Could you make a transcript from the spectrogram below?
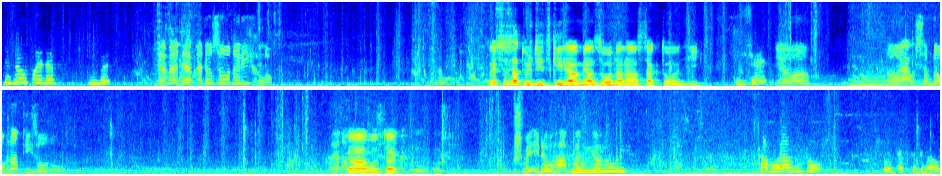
Ty jsme úplně ne- Jdeme, jdeme do zóny rychlo. Prečo sa tu vždycky hráme a zóna nás takto hondí? Že? Jo. No já už jsem dohnatý zónou. Na- Kámo, tak U- Už, už mi jdou hápat, já. uj. Kamo, já jsem to... Jen tak tak dal.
